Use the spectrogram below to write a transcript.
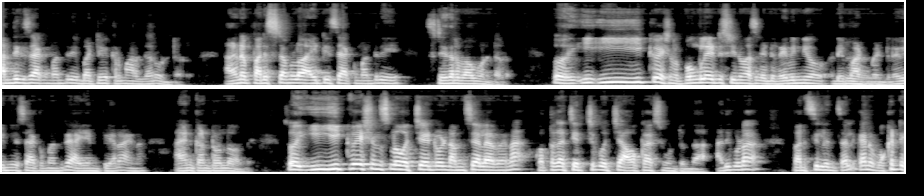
ఆర్థిక శాఖ మంత్రి బట్టి విక్రమార్క గారు ఉంటారు అలానే పరిశ్రమలో ఐటీ శాఖ మంత్రి శ్రీధర్ బాబు ఉంటారు సో ఈ ఈ equation Ponguleti Srinivasreddy revenue department revenue శాఖ మంత్రి ఐఎన్పిఆర్ ఆయన ఆయన కంట్రోల్లో ఉంది సో ఈ ఈక్వేషన్స్లో వచ్చేటువంటి అంశాలు ఏమైనా కొత్తగా చర్చకు వచ్చే అవకాశం ఉంటుందా? అది కూడా పరిశీలించాలి. కానీ ఒకటి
